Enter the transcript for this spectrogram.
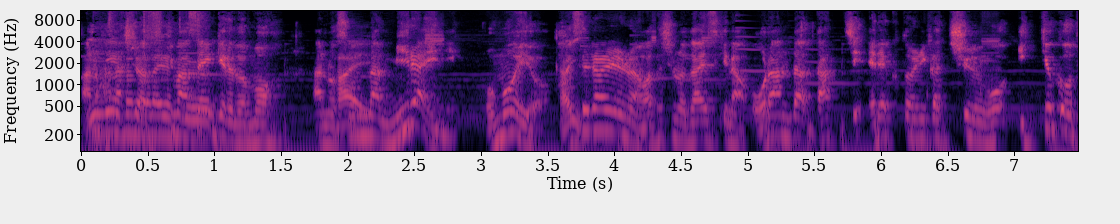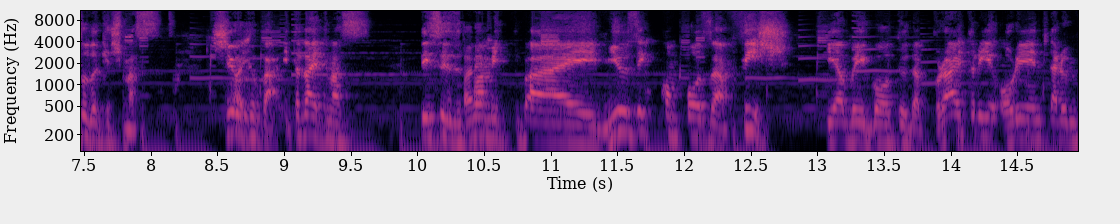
あの話はつきませんけれども、あの、そんな未来に思いを馳せられるのは私の大好きなオランダダッチエレクトロニカチューンを一曲お届けします。使用許可いただいてます。This is permitted by music composer Fish. Here we go to the brightly oriental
